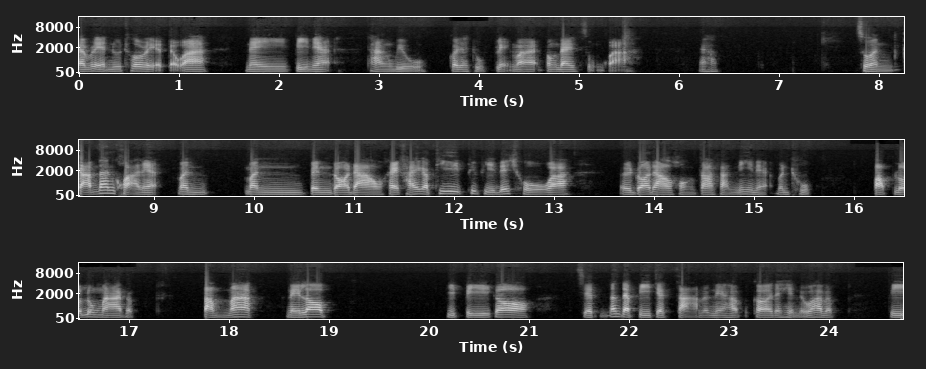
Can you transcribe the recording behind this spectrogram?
average neutral rate แต่ว่าในปีเนี้ยทางวิวก็จะถูกเปลี่ยนว่าต้องได้สูงกว่านะครับ ส่วนกราฟด้านขวาเนี่ยมัน มันเป็นรอดาวคล้าย ๆ กับที่พี่พีได้โชว์ว่าเออรอดาวของตราสารหนี้เนี่ย มันถูกปรับลดลงมาแบบต่ำมากในรอบกี่ปีก็เจ็ดตั้งแต่ปีเจ็ดสามแบบนี้ครับ ก็จะเห็นได้ว่าแบบปี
